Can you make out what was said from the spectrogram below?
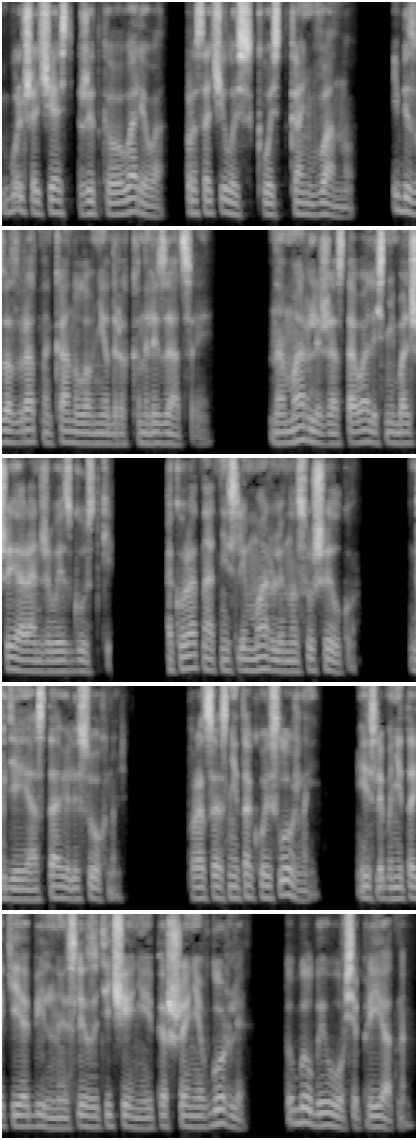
Большая часть жидкого варева просочилась сквозь ткань в ванну, и безвозвратно канула в недрах канализации. На марле же оставались небольшие оранжевые сгустки. Аккуратно отнесли марлю на сушилку, где и оставили сохнуть. Процесс не такой сложный. Если бы не такие обильные слезотечения и першения в горле, то был бы и вовсе приятным.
